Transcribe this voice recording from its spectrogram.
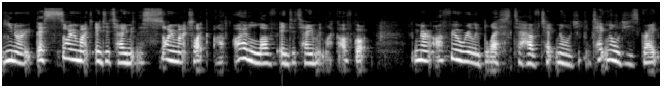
you know, there's so much entertainment. There's so much like I, I love entertainment. Like I've got, you know, I feel really blessed to have technology. Technology is great,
